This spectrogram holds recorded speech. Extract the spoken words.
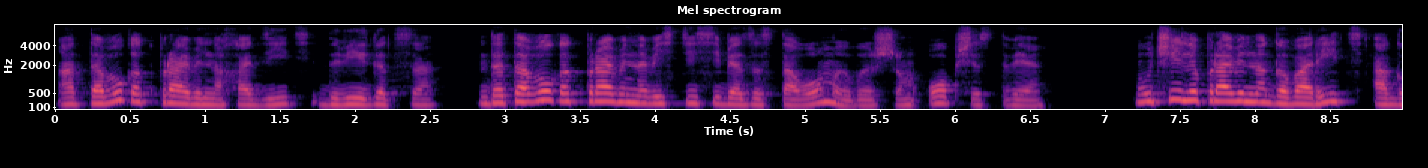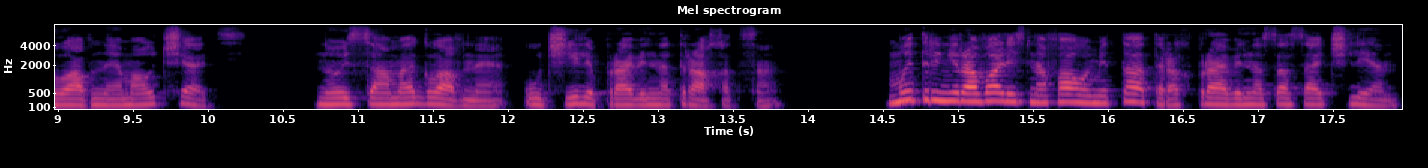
от того, как правильно ходить, двигаться, до того, как правильно вести себя за столом и в высшем обществе. Учили правильно говорить, а главное молчать. Но и самое главное, учили правильно трахаться. Мы тренировались на фалоимитаторах правильно сосать член,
